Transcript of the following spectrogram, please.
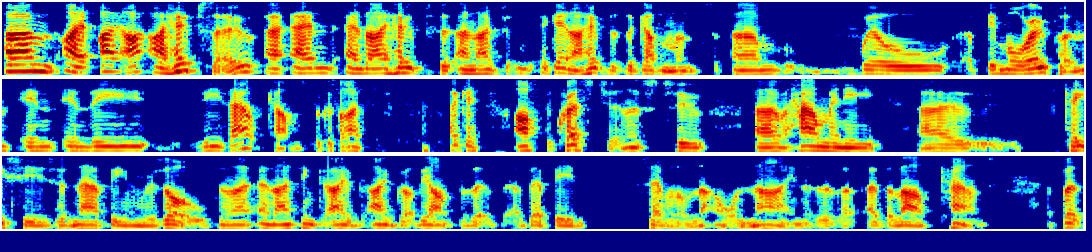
Um, I, I, I, hope so, and and I hope that, and I again I hope that the government um, will be more open in in the these outcomes because I again asked the question as to um, how many uh, cases had now been resolved, and I, and I think I, I got the answer that there had been seven or, or nine at the, at the last count. But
